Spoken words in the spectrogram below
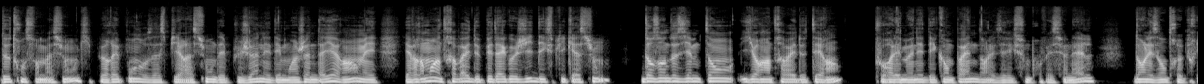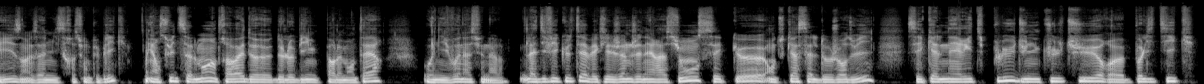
de transformation qui peut répondre aux aspirations des plus jeunes et des moins jeunes d'ailleurs. Hein, mais il y a vraiment un travail de pédagogie, d'explication. Dans un deuxième temps, il y aura un travail de terrain pour aller mener des campagnes dans les élections professionnelles, dans les entreprises, dans les administrations publiques, et ensuite seulement un travail de, lobbying parlementaire au niveau national. La difficulté avec les jeunes générations, c'est que, en tout cas celle d'aujourd'hui, c'est qu'elles n'héritent plus d'une culture euh, politique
